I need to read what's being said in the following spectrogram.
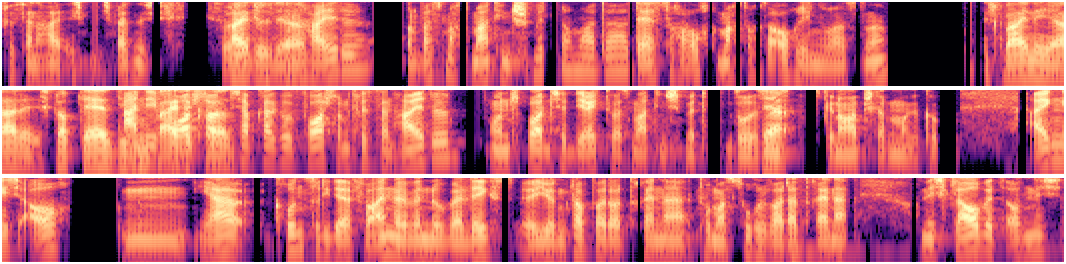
Christian Heidel, ich, ich weiß nicht, Heidel, Christian ja. Heidel. Und was macht Martin Schmidt nochmal da? Der ist doch auch, macht doch da auch irgendwas, ne? Ich meine, ja, ich glaube, der, die ah, sind nee, beide Vorstand. Ich habe gerade geguckt, Vorstand Christian Heidel und sportlicher Direktor ist Martin Schmidt. So ist ja. es. Genau, habe ich gerade mal geguckt. Eigentlich auch, hm, ja, grundsolider Verein, weil wenn du überlegst, äh, Jürgen Klopp war dort Trainer, Thomas Tuchel war da Trainer. Und ich glaube jetzt auch nicht,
